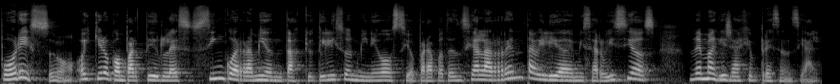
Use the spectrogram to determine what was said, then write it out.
Por eso, hoy quiero compartirles cinco herramientas que utilizo en mi negocio para potenciar la rentabilidad de mis servicios de maquillaje presencial.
